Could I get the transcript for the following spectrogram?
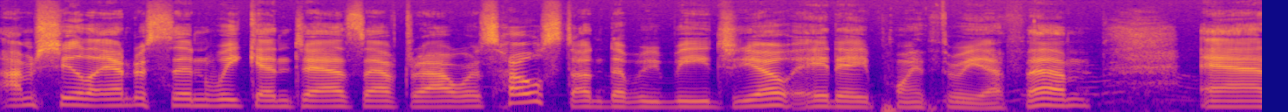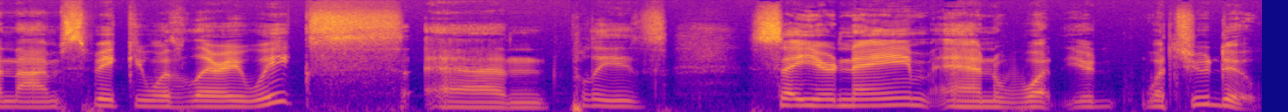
I'm Sheila Anderson, Weekend Jazz After Hours host on WBGO 88.3 FM. And I'm speaking with Larry Weeks. And please say your name and what you what you do.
